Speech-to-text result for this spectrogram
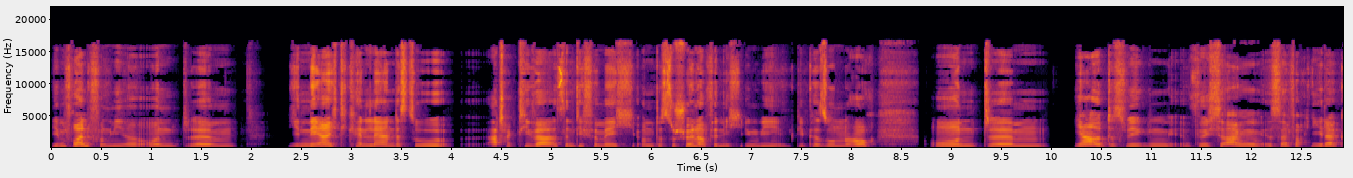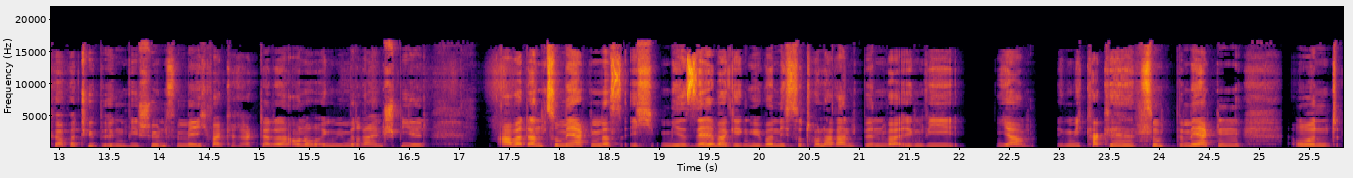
eben Freunde von mir. Und ähm, je näher ich die kennenlerne, desto attraktiver sind die für mich und desto schöner finde ich irgendwie die Personen auch. Und ähm, ja, deswegen würde ich sagen, ist einfach jeder Körpertyp irgendwie schön für mich, weil Charakter da auch noch irgendwie mit reinspielt. Aber dann zu merken, dass ich mir selber gegenüber nicht so tolerant bin, war irgendwie, ja, irgendwie kacke zu bemerken. Und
